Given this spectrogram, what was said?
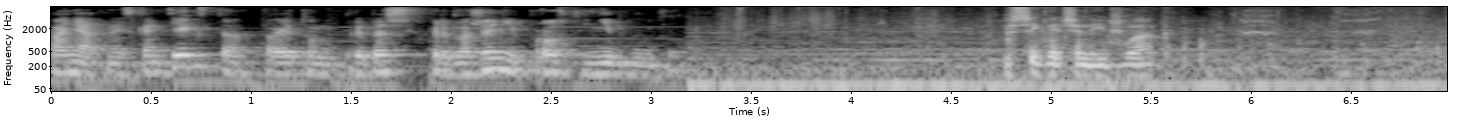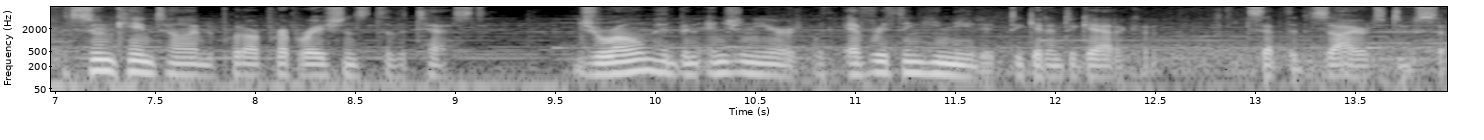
понятна из контекста, поэтому придаточных предложений просто не будет. It soon came time to put our preparations to the test. Jerome had been engineered with everything he needed to get into Gattaca, except the desire to do so.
